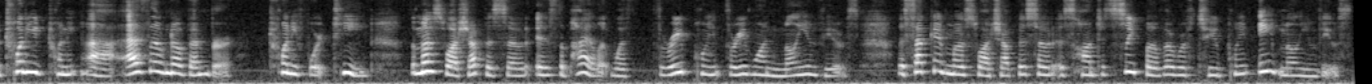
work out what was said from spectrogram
2020. Uh, as of November 2014, the most watched episode is the pilot with 3.31 million views. The second most watched episode is Haunted Sleepover with 2.8 million views.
